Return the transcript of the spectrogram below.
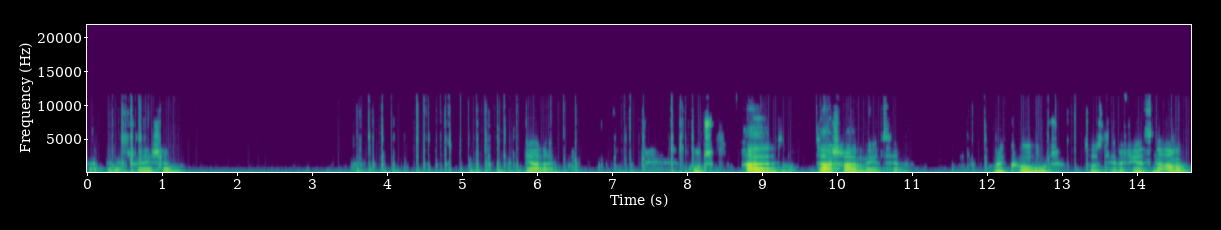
Administration. Ja, nein. Gut, also, da schreiben wir jetzt hin. Recode, so ist der Befehlsname.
